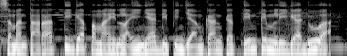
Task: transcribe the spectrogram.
sementara tiga pemain lainnya dipinjamkan ke tim-tim Liga 2.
